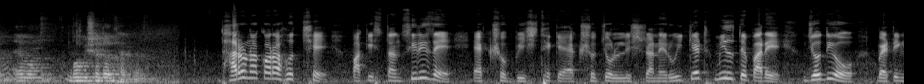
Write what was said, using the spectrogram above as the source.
না এবং ভবিষ্যতেও থাকবে। না ধারণা করা হচ্ছে, পাকিস্তান সিরিজে একশো বিশ থেকে একশো চল্লিশ রানের উইকেট মিলতে পারে, যদিও ব্যাটিং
